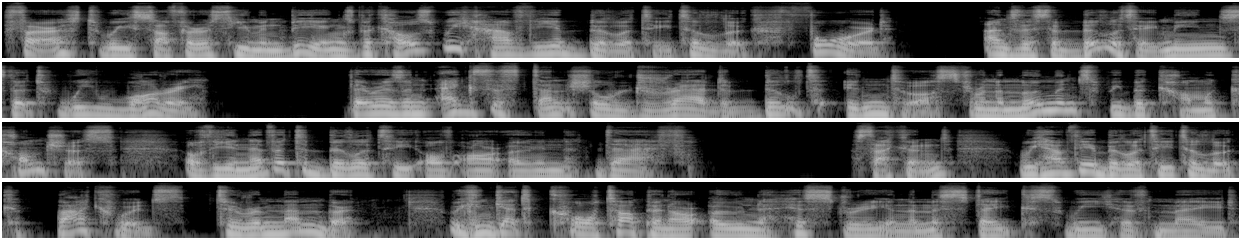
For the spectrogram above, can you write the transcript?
First, we suffer as human beings because we have the ability to look forward, and this ability means that we worry. There is an existential dread built into us from the moment we become conscious of the inevitability of our own death. Second, we have the ability to look backwards, to remember. We can get caught up in our own history and the mistakes we have made.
